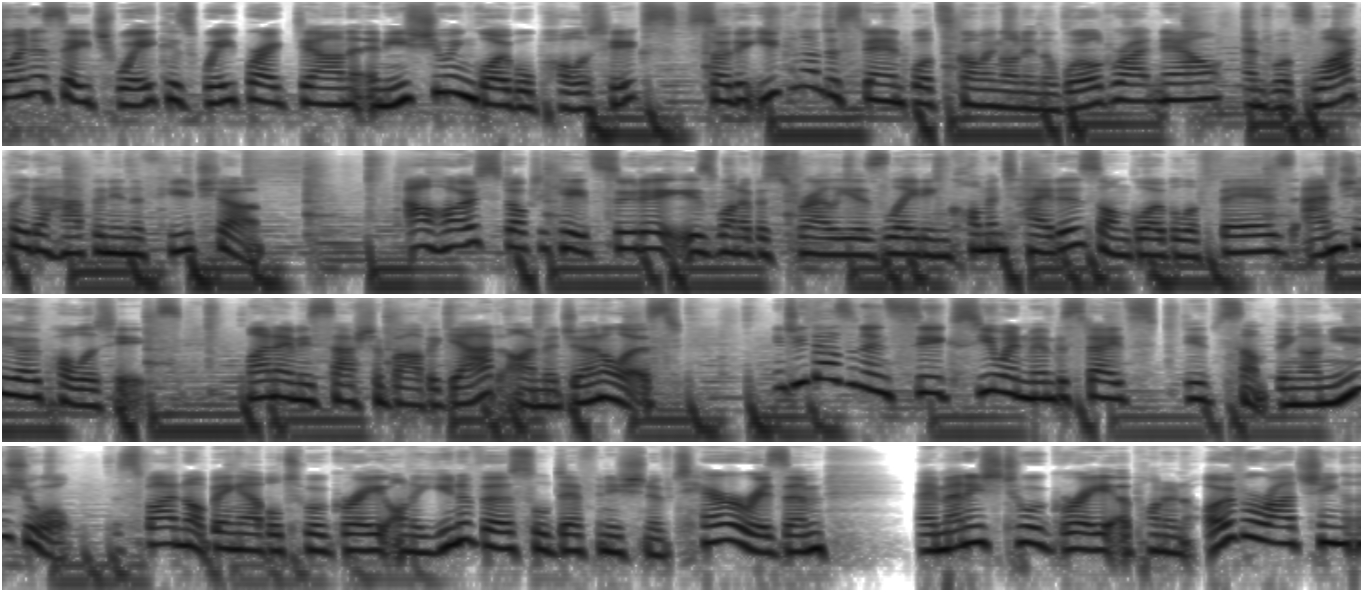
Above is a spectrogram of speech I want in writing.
Join us each week as we break down an issue in global politics so that you can understand what's going on in the world right now and what's likely to happen in the future. Our host, Dr. Keith Suter, is one of Australia's leading commentators on global affairs and geopolitics. My name is Sasha Barbagat. I'm a journalist. In 2006, UN member states did something unusual. Despite not being able to agree on a universal definition of terrorism, they managed to agree upon an overarching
